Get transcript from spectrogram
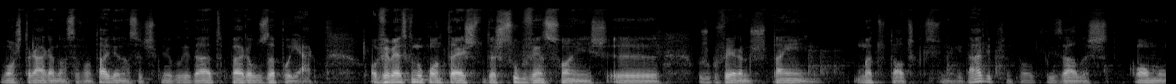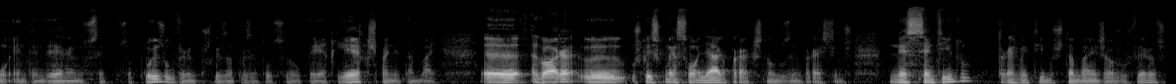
demonstrar a nossa vontade e a nossa disponibilidade para os apoiar. Obviamente que no contexto das subvenções, eh, os governos têm uma total discricionalidade e, portanto, para utilizá-las como entenderem no centro dos apoios. O governo português apresentou o seu PRR, Espanha também. Uh, agora, uh, os países começam a olhar para a questão dos empréstimos. Nesse sentido, transmitimos também já aos governos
